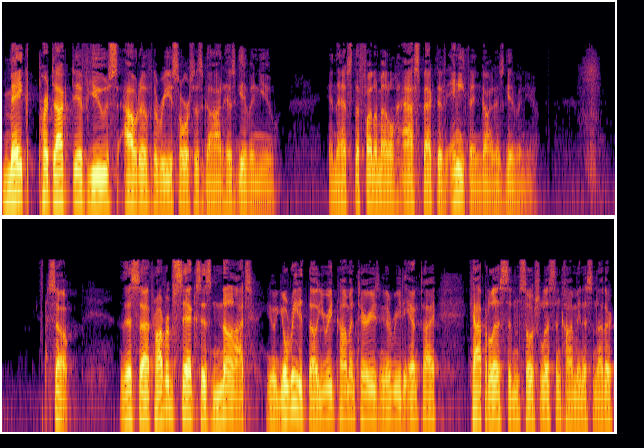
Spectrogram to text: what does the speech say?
Make productive use out of the resources God has given you. And that's the fundamental aspect of anything God has given you. So, this uh, Proverbs 6 is not, you, will read it though, you read commentaries and you'll read anti capitalists and socialists and communists and other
